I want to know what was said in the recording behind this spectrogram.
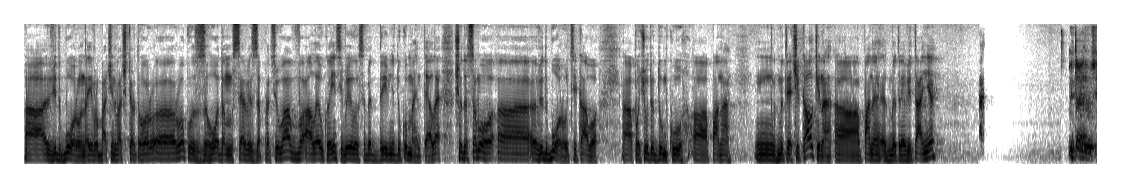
нацвідбору на Євробаченні 24-го е, року. Згодом сервіс запрацював, але українці виявили в себе дивні документи. Але щодо самого е, відбору цікаво е, почути думку е, пана Дмитрія Чекалкіна. Е, Пане Дмитре, вітання. Вітаю, друзі.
